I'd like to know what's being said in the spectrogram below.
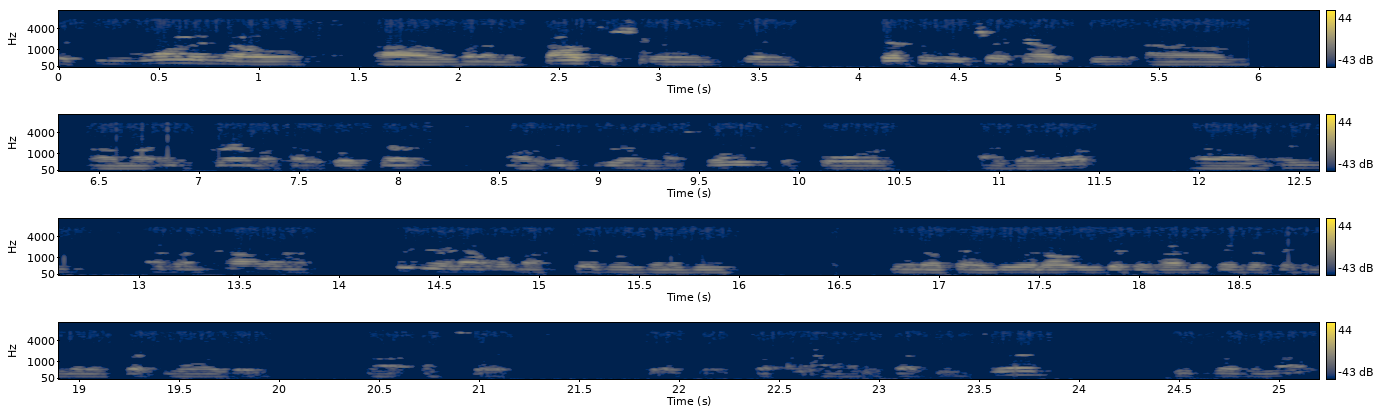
if you want to know uh, what I'm about to stream, then definitely check out the um, uh, my Instagram. I kind of post that on Instagram in my stories before I go up. Um, and as I'm kind of figuring out what my schedule is going to be, you know, kind of doing all these different kinds of things, I think I'm going to set more of a uh, a set schedule. So, uh, with that being said, peace, love, and light.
